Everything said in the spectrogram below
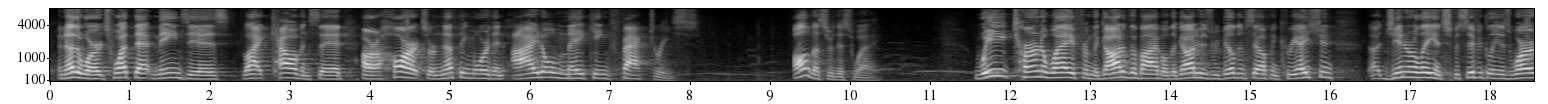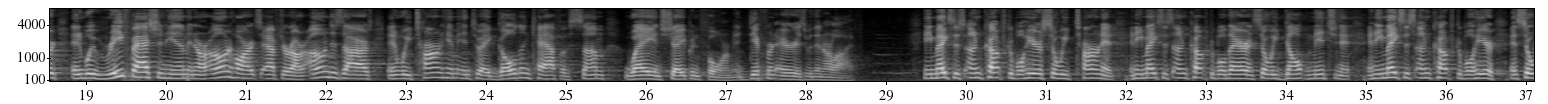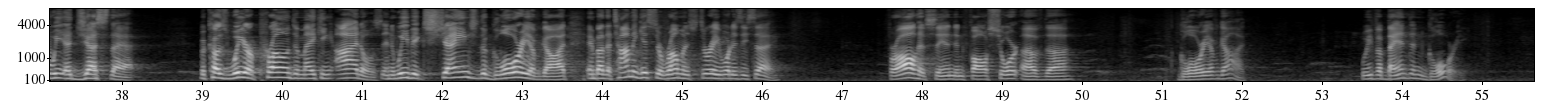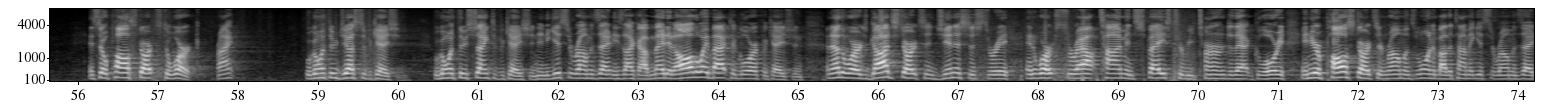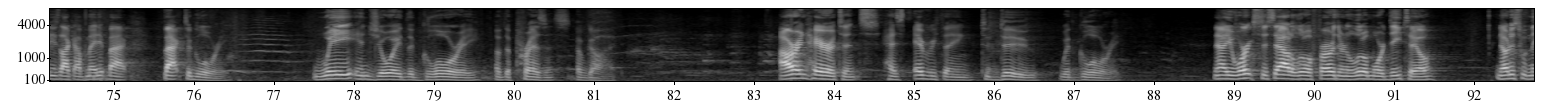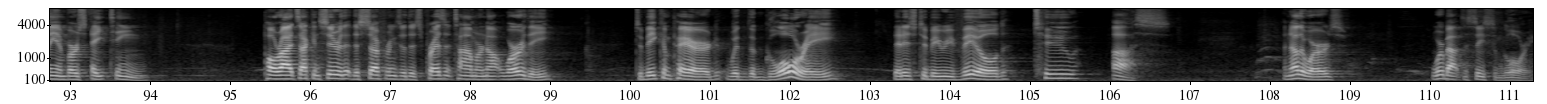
In other words, what that means is, like Calvin said, our hearts are nothing more than idol making factories. All of us are this way. We turn away from the God of the Bible, the God who's revealed himself in creation, uh, generally and specifically in His Word, and we refashion Him in our own hearts after our own desires, and we turn Him into a golden calf of some way and shape and form in different areas within our life. He makes us uncomfortable here, so we turn it. And He makes us uncomfortable there, and so we don't mention it. And He makes us uncomfortable here, and so we adjust that. Because we are prone to making idols, and we've exchanged the glory of God. And by the time He gets to Romans 3, what does He say? For all have sinned and fall short of the glory of God. We've abandoned glory. And so Paul starts to work, right? We're going through justification. We're going through sanctification. And he gets to Romans 8 and he's like, I've made it all the way back to glorification. In other words, God starts in Genesis 3 and works throughout time and space to return to that glory. And here Paul starts in Romans 1, and by the time he gets to Romans 8, he's like, I've made it back, back to glory we enjoy the glory of the presence of God. Our inheritance has everything to do with glory. Now, he works this out a little further in a little more detail. Notice with me in verse 18. Paul writes, I consider that the sufferings of this present time are not worthy to be compared with the glory that is to be revealed to us. In other words, we're about to see some glory.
